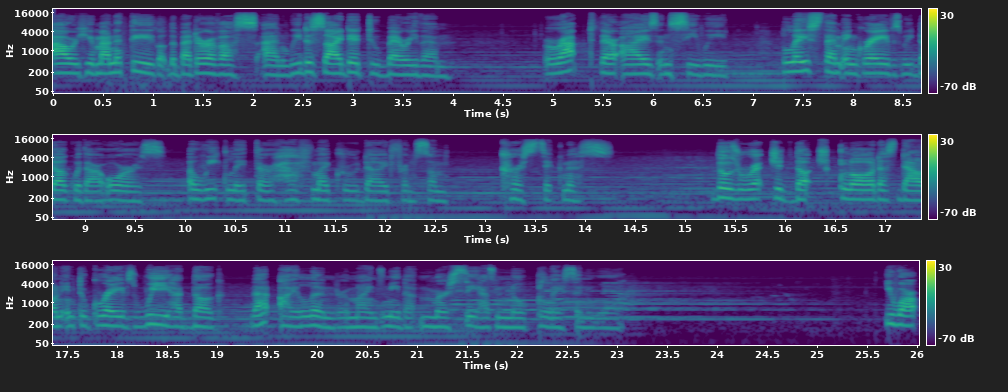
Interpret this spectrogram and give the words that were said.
our humanity got the better of us and we decided to bury them. Wrapped their eyes in seaweed, placed them in graves we dug with our oars. A week later, half my crew died from some cursed sickness. Those wretched Dutch clawed us down into graves we had dug. That island reminds me that mercy has no place in war. You are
